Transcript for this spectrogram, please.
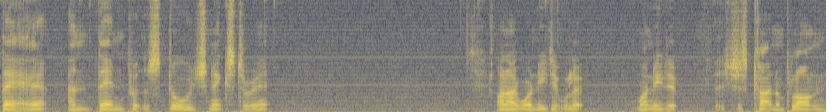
there and then put the storage next to it. Oh no, won't need it, will it? Won't need it. It's just cutting and planting.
